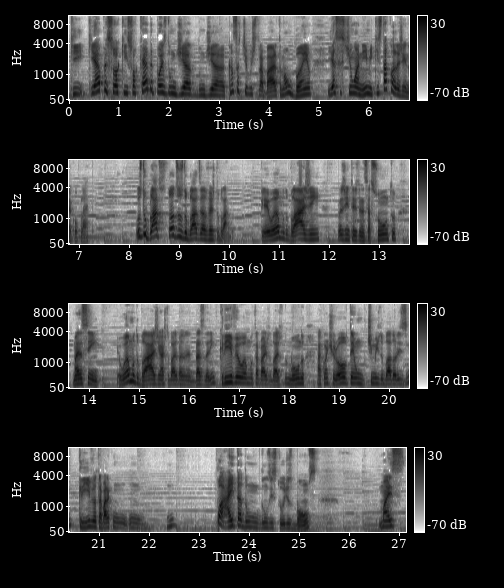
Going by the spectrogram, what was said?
Que, que é a pessoa que só quer depois de um dia de um dia cansativo de trabalho, tomar um banho e assistir um anime que está com a legenda completa. Os dublados, todos os dublados eu vejo dublado. Porque eu amo dublagem, depois a gente entra nesse assunto, mas assim, eu amo dublagem, acho dublagem brasileira incrível, amo o trabalho de dublagem do mundo. A Crunchyroll tem um time de dubladores incrível, trabalha com um, um baita de, um- de uns estúdios bons. Mas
